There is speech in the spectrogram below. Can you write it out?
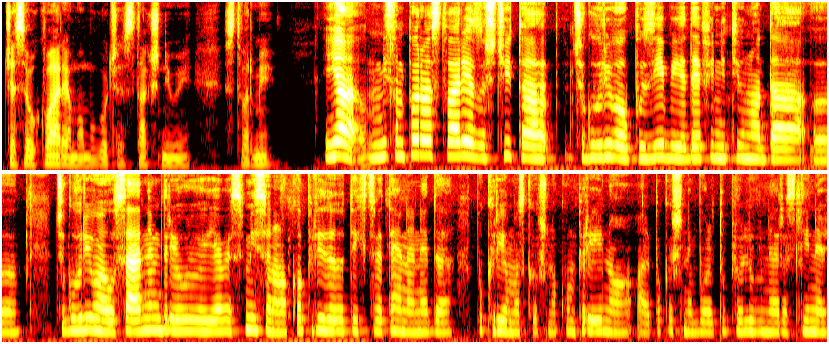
če se ukvarjamo mogoče s takšnimi stvarmi? Ja, mislim, prva stvar je zaščita. Če govorimo o pozebi, je definitivno, da eh, če govorimo o sadnem drevu, je smiselno, ko pride do teh cvetenja, ne, da pokrijemo s kakšno kompreno ali pa kakšne bolj toploljubne rastline,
